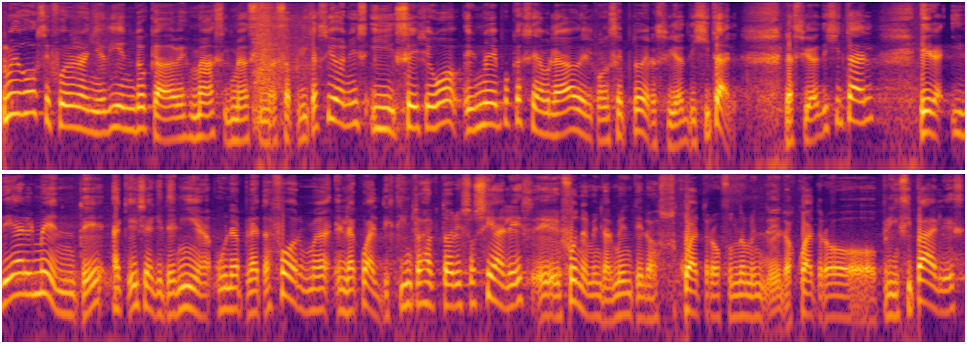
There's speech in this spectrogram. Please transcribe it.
Luego se fueron añadiendo cada vez más y más y más aplicaciones y se llegó, en una época se hablaba del concepto de la ciudad digital. La ciudad digital era idealmente aquella que tenía una plataforma en la cual distintos actores sociales, eh, fundamentalmente los cuatro, los cuatro principales,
